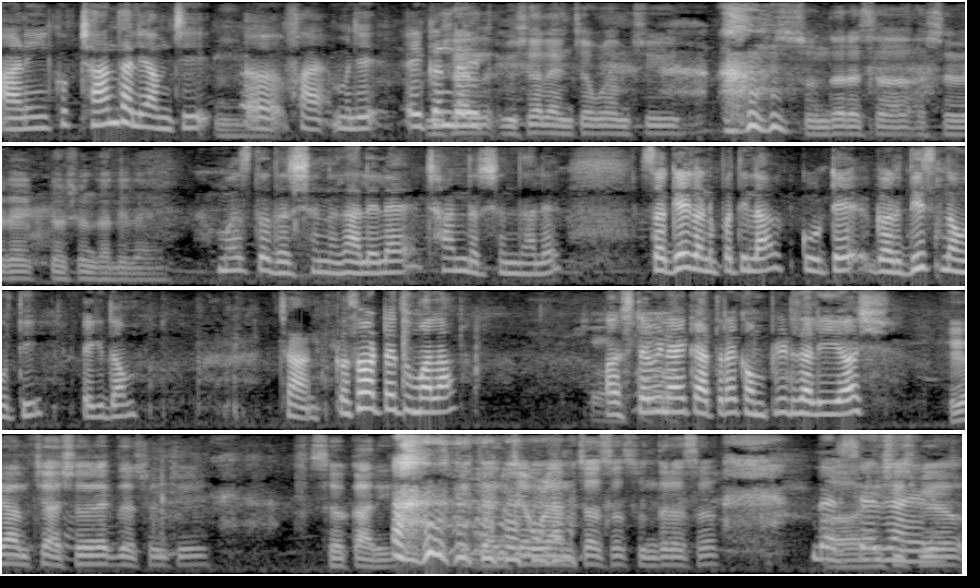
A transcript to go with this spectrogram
आणि खूप छान झाली आमची म्हणजे एकंदरीत. विशाल यांच्यामुळे आमची सुंदर असं अष्टविनायक दर्शन झालेलं आहे. मस्त दर्शन झालेलं आहे. छान दर्शन झालं आहे सगळे गणपतीला कुठे गर्दीच नव्हती एकदम. छान. कसं वाटतंय तुम्हाला? अष्टविनायक यात्रा कंप्लीट झाली यश? हे आमचे अष्टविनायक दर्शनचे सहकारी. ज्यांच्यामुळे आमचं असं सुंदर असं दर्शन यशस्वी झालं.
